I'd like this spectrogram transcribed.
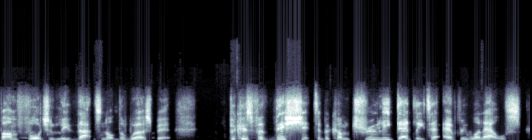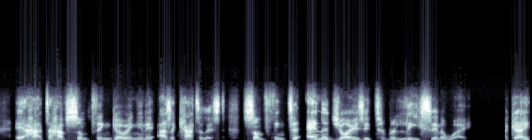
but unfortunately, that's not the worst bit. Because for this shit to become truly deadly to everyone else, it had to have something going in it as a catalyst, something to energize it to release in a way. Okay?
